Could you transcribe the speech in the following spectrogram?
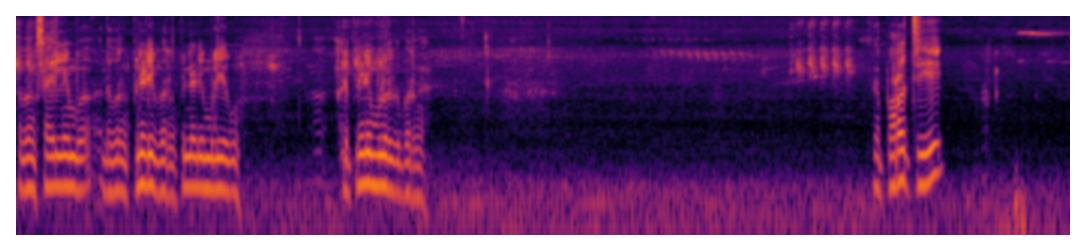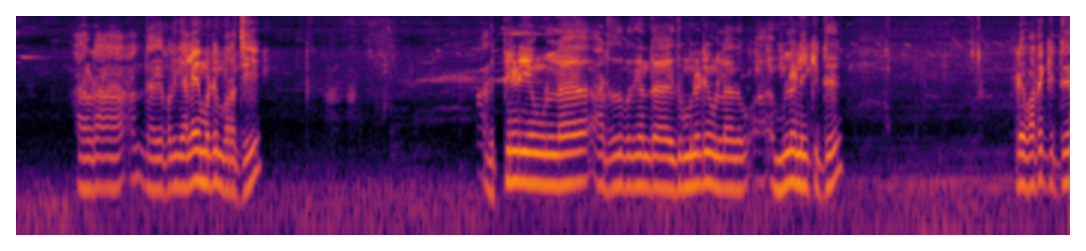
அப்புறம் சைட்லேயும் அந்த பாருங்கள் பின்னாடி பாருங்கள் பின்னாடி முள் இருக்கும். அப்படி பின்னாடி முள் இருக்குது பாருங்கள் இதை பறச்சி அதோட அந்த பார்த்திங்க இலையை மட்டும் பறச்சி அது பின்னாடியும் உள்ள அடுத்தது பார்த்திங்கன்னா அந்த இது முன்னாடியும் உள்ள அந்த முள்ளை நீக்கிட்டு அப்படியே வதக்கிட்டு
